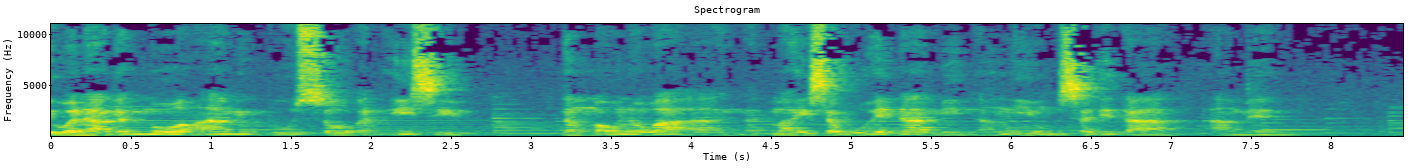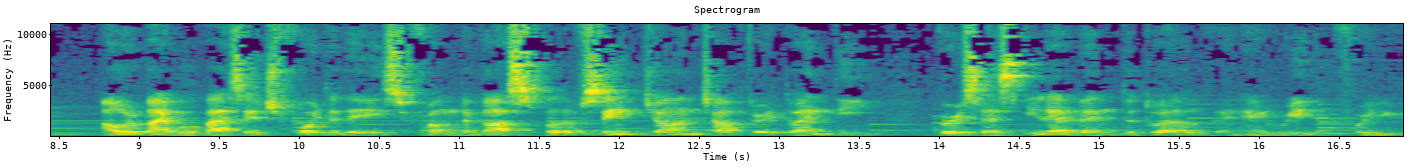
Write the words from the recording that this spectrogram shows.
liwanagan mo ang aming puso at isip nang maunawaan at maisabuhay namin ang iyong salita. Amen. Our Bible passage for today is from the Gospel of St. John chapter 20 verses 11 to 12 and I read it for you.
